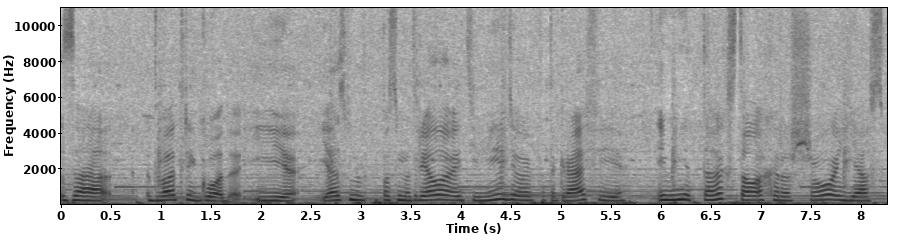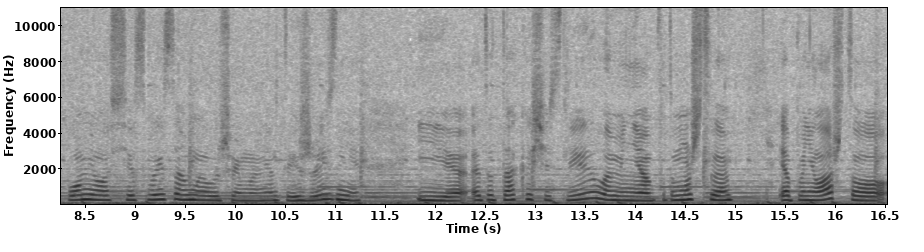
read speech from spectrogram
за 2-3 года. И я посмотрела эти видео фотографии, и мне так стало хорошо, я вспомнила все свои самые лучшие моменты из жизни, и это так осчастливило меня, потому что я поняла, что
